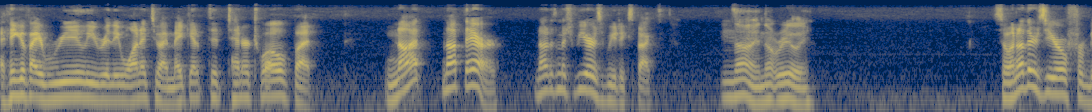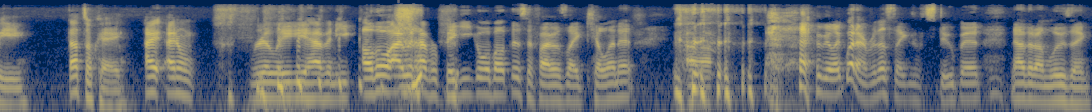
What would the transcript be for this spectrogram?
I think if I really really wanted to I might get up to 10 or 12 but not not there. Not as much VR as we'd expect. No, not really. So another zero for me. That's okay. I, I don't really have an e- although I would have a big ego about this if I was like killing it. Uh, I'd be like, whatever, this thing's stupid. Now that I'm losing,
